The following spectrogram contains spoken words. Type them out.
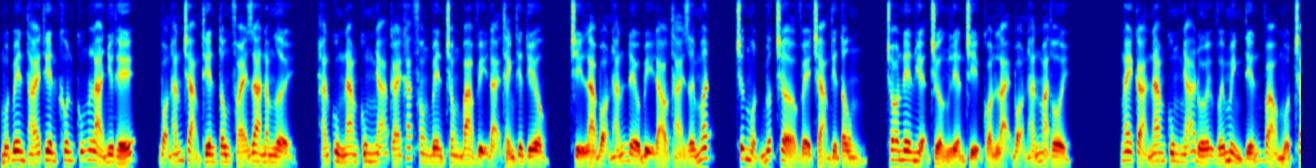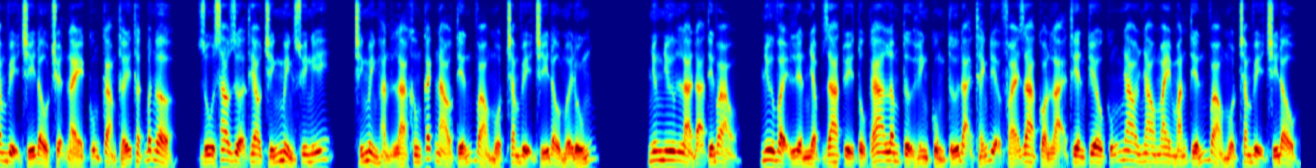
một bên thái thiên khôn cũng là như thế, bọn hắn chạm thiên tông phái ra năm người, hắn cùng nam cung nhã cái khác phong bên trong ba vị đại thánh thiên tiêu, chỉ là bọn hắn đều bị đào thải rơi mất, trước một bước trở về trạm thiên tông, cho nên hiện trường liền chỉ còn lại bọn hắn mà thôi. Ngay cả nam cung nhã đối với mình tiến vào một trăm vị trí đầu chuyện này cũng cảm thấy thật bất ngờ, dù sao dựa theo chính mình suy nghĩ, chính mình hẳn là không cách nào tiến vào một trăm vị trí đầu mới đúng. Nhưng như là đã tiến vào, như vậy liền nhập ra tùy tục a lâm tử hình cùng tứ đại thánh địa phái ra còn lại thiên kiêu cũng nhao nhao may mắn tiến vào một trăm vị trí đầu,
